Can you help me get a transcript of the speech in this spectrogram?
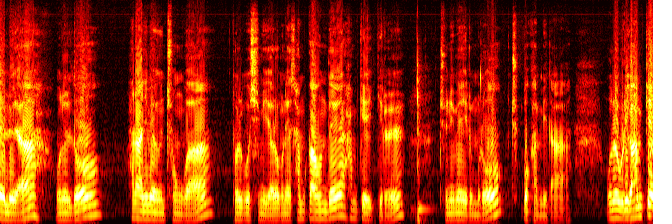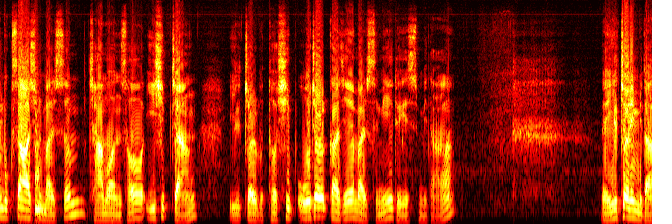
할렐루야. 오늘도 하나님의 은총과 돌보심이 여러분의 삶 가운데 함께 있기를 주님의 이름으로 축복합니다. 오늘 우리가 함께 묵상하실 말씀 잠언서 20장 1절부터 15절까지의 말씀이 되겠습니다. 네, 1절입니다.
